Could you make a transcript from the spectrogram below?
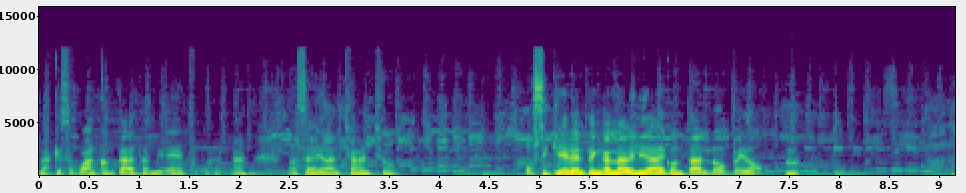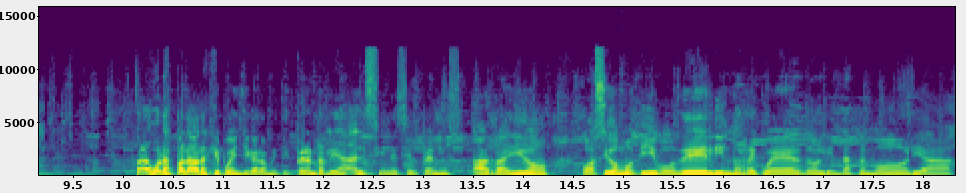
las que se puedan contar también. pues, ¿eh? No se vayan al chancho. O si quieren, tengan la habilidad de contarlo, pero. mm, con algunas palabras que pueden llegar a omitir. Pero en realidad, el cine siempre nos ha traído o ha sido motivo de lindos recuerdos, lindas memorias.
